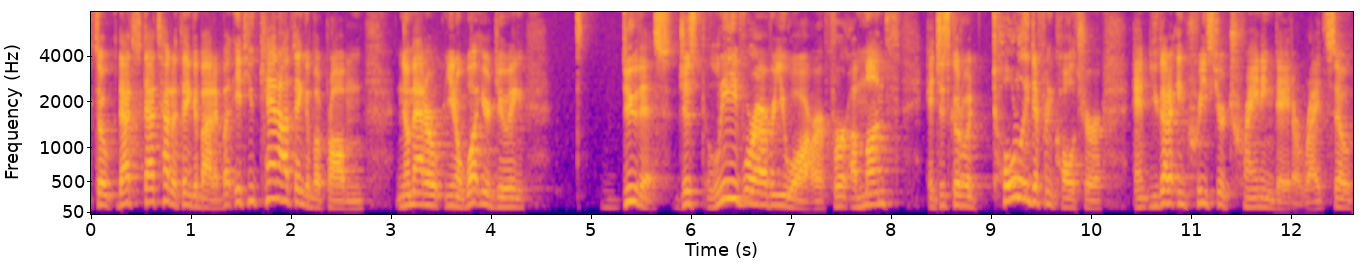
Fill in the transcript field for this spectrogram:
so that's that's how to think about it. But if you cannot think of a problem, no matter, you know, what you're doing, do this. Just leave wherever you are for a month and just go to a totally different culture and you got to increase your training data right? So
